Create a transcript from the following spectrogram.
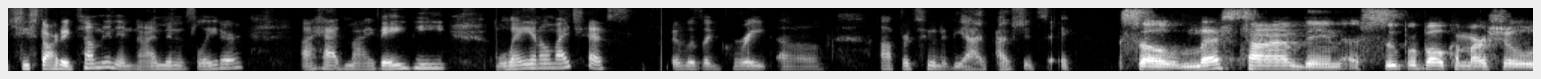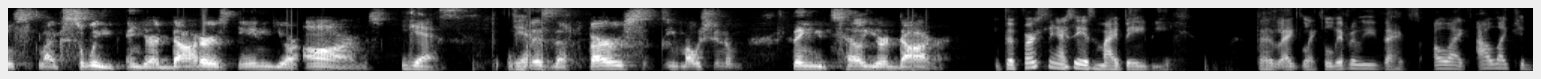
she started coming. And nine minutes later, I had my baby laying on my chest it was a great uh, opportunity, I, I should say. So less time than a Super Bowl commercials like sweep, and your daughter's in your arms. Yes. yes. What is the first emotional thing you tell your daughter? The first thing I say is my baby. The, like like literally that's all like all I could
